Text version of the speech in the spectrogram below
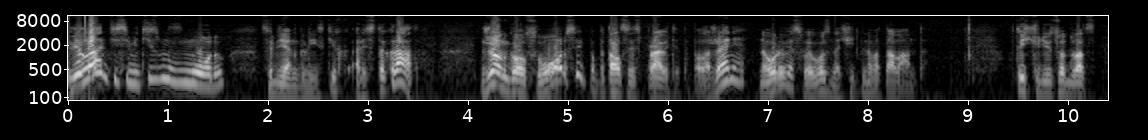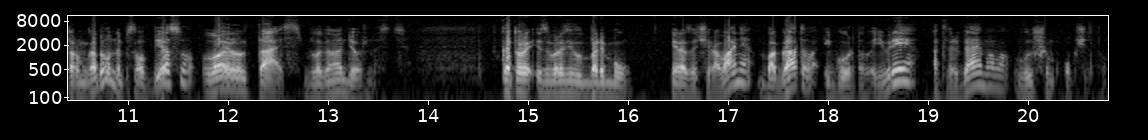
вела антисемитизм в моду среди английских аристократов. Джон Голсуорси попытался исправить это положение на уровне своего значительного таланта. В 1922 году он написал пьесу «Loyal Ties» – «Благонадежность», в которой изобразил борьбу и разочарование богатого и гордого еврея, отвергаемого высшим обществом.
